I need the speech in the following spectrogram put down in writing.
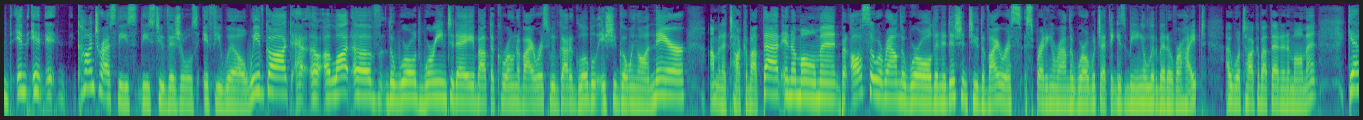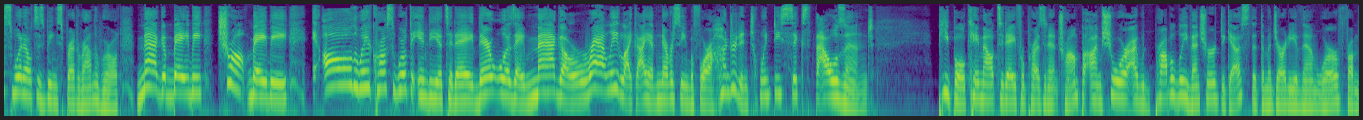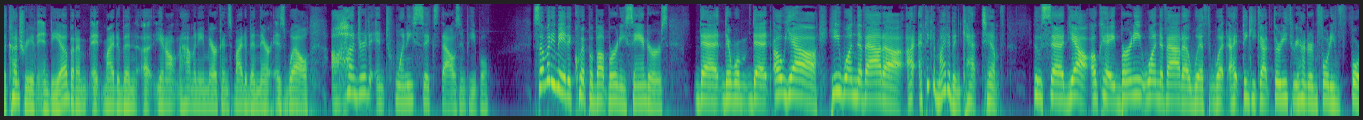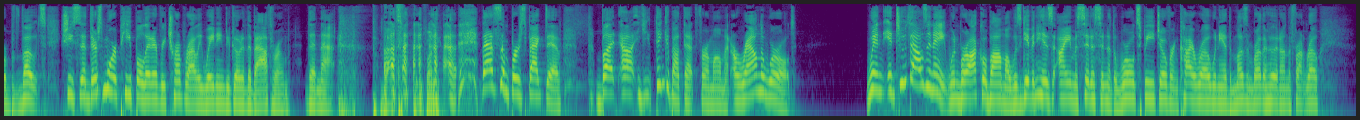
In, in, in, contrast these these two visuals, if you will. We've got a, a, lot of the world worrying today about the coronavirus. We've got a global issue going on there. I'm going to talk about that in a moment, but also around the world, in addition to the virus spreading around the world, which I think is being a little bit overhyped. I will talk about that in a moment. Guess what else is being spread around the world? MAGA baby, Trump baby, all the way across the world to India today. There was a MAGA rally like have never seen before. 126,000 people came out today for President Trump. I'm sure I would probably venture to guess that the majority of them were from the country of India, but I'm, it might have been, uh, you know, I don't know how many Americans might have been there as well. 126,000 people. Somebody made a quip about Bernie Sanders that there were that oh yeah he won Nevada. I, I think it might have been Kat Timpf who said, yeah, okay, Bernie won Nevada with what I think he got 3,344 votes. She said, there's more people at every Trump rally waiting to go to the bathroom than that. That's pretty funny. That's some perspective. But uh, you think about that for a moment. Around the world, when in 2008, when Barack Obama was given his I am a citizen of the world speech over in Cairo, when he had the Muslim Brotherhood on the front row,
